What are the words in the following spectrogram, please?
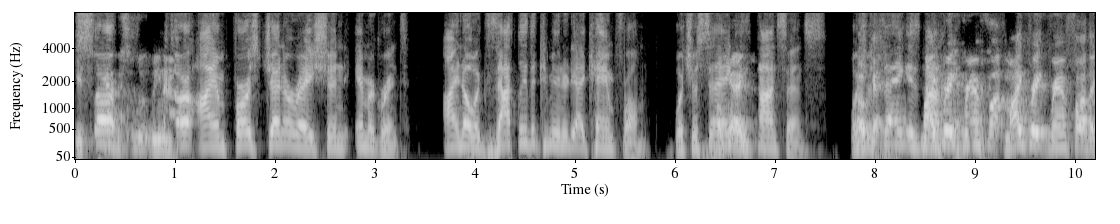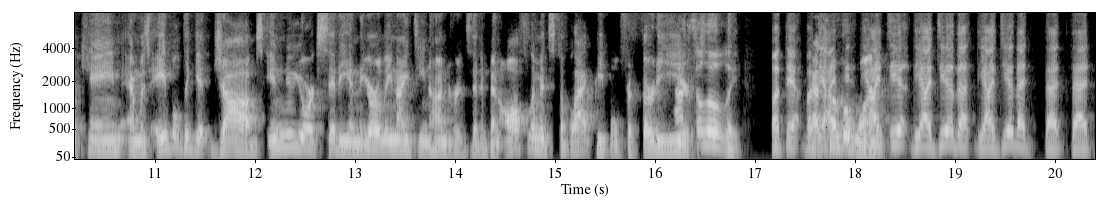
it's sir, absolutely not sir, I am first generation immigrant. I know exactly the community I came from. What you're saying Okay. is nonsense. What you're Okay. saying is my great grandfather my great grandfather came and was able to get jobs in New York City in the early 1900s that had been off limits to black people for 30 years. Absolutely. But the but the idea, the idea the idea that the idea that that that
